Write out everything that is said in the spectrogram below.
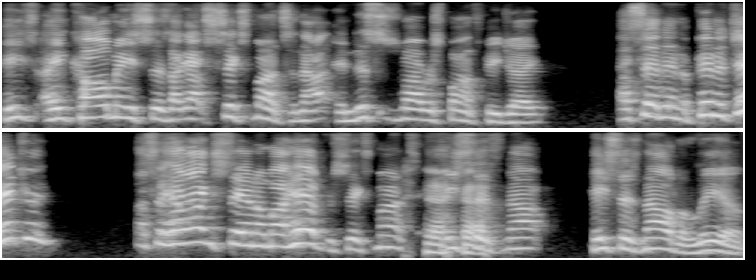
He's he called me. He says, "I got six months," and I, and this is my response, PJ. I said, "In the penitentiary." I said, "Hell, I can stand on my head for six months." He says, "No." He says, "No, to live."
